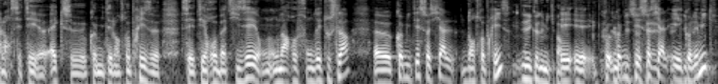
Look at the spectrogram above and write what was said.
Alors c'était euh, ex-comité d'entreprise, euh, ça a été rebaptisé, on, a refondé tout cela, euh, comité social d'entreprise. Et économique, pardon. Et, comité, social, et économique.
